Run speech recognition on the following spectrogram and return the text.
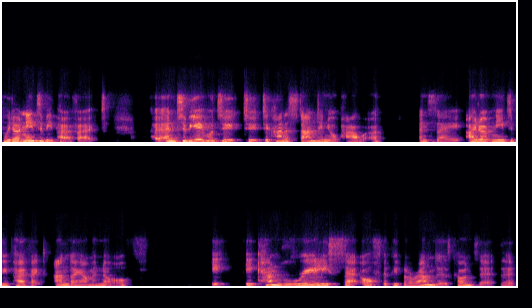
We don't need to be perfect. And to be able to to to kind of stand in your power and say, I don't need to be perfect and I am enough it can really set off the people around us, can't it? That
